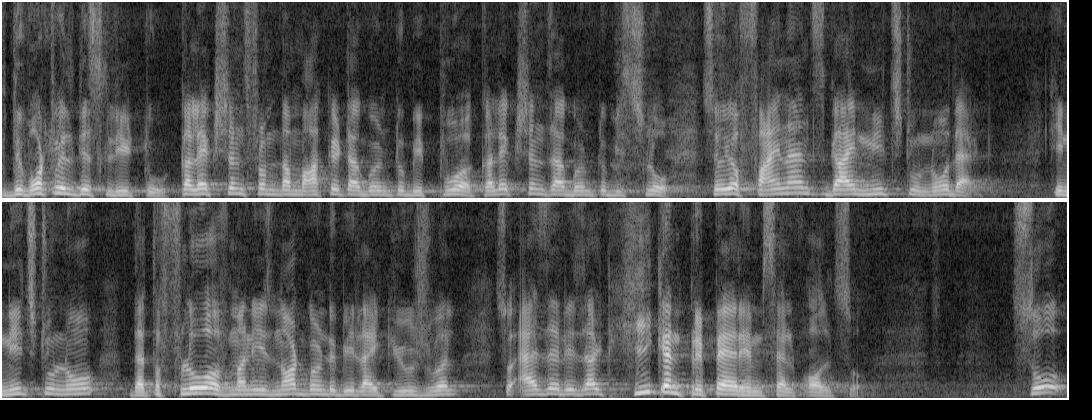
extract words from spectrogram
The, what will this lead to? Collections from the market are going to be poor. Collections are going to be slow. So your finance guy needs to know that. He needs to know that the flow of money is not going to be like usual. So as a result, he can prepare himself also. So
